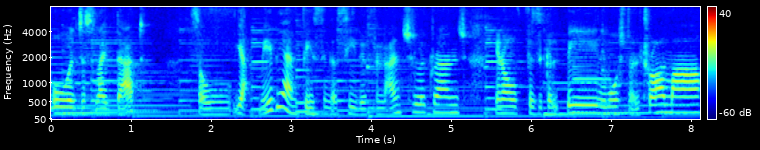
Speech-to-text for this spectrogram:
Or just like that so, yeah, maybe I'm facing a severe financial crunch, you know, physical pain, emotional trauma,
